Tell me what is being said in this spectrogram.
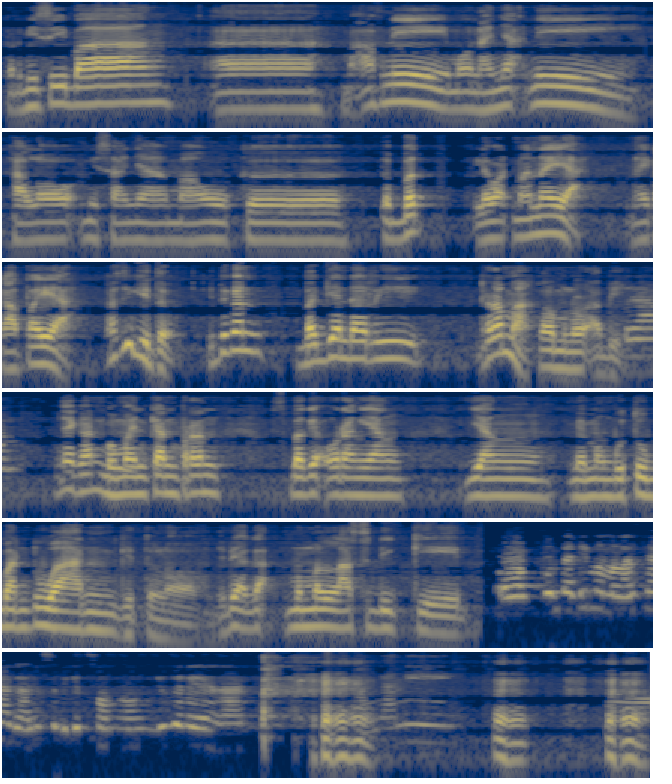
Permisi bang, uh, maaf nih mau nanya nih, kalau misalnya mau ke Tebet lewat mana ya? Naik apa ya? Pasti gitu. Itu kan bagian dari drama kalau menurut Abi. Drama. Ya kan, memainkan peran sebagai orang yang yang memang butuh bantuan gitu loh. Jadi agak memelas sedikit. Walaupun tadi memelasnya agak sedikit songong juga deh ya kan. Nanya nih. Oh,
